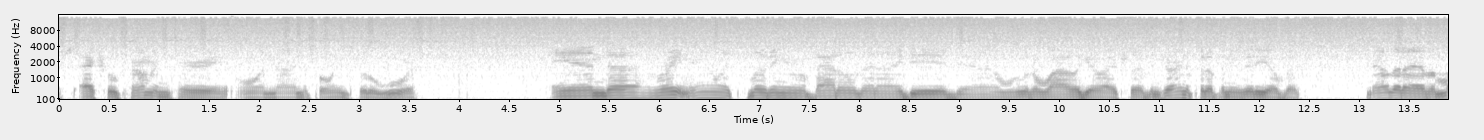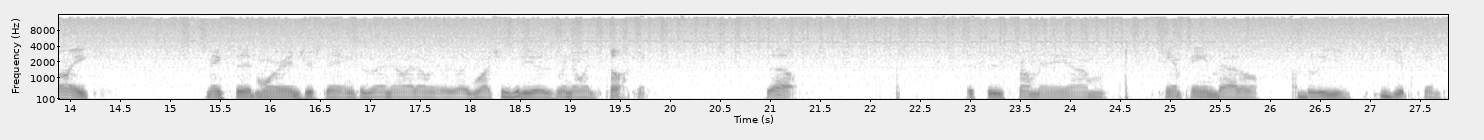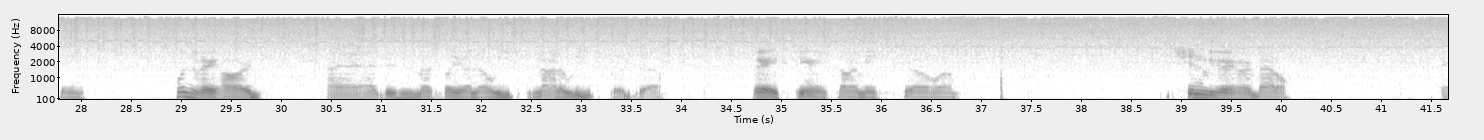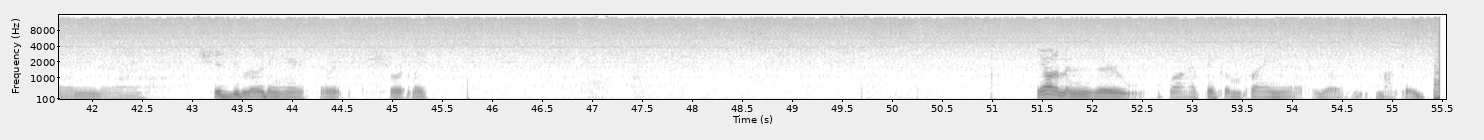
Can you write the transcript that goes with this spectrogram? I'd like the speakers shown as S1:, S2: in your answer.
S1: first actual commentary on uh, Napoleon Total War. And uh, right now it's loading a battle that I did uh, a little while ago actually. I've been trying to put up a new video, but now that I have a mic, makes it more interesting because I know I don't really like watching videos where no one's talking. So, this is from a um, campaign battle, I believe Egypt campaign. It wasn't very hard. Uh, this is mostly an elite, not elite, but uh, very experienced army, so um, shouldn't be very hard battle. And uh, should be loading here short, shortly. The Ottomans are, well, I think I'm playing the, the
